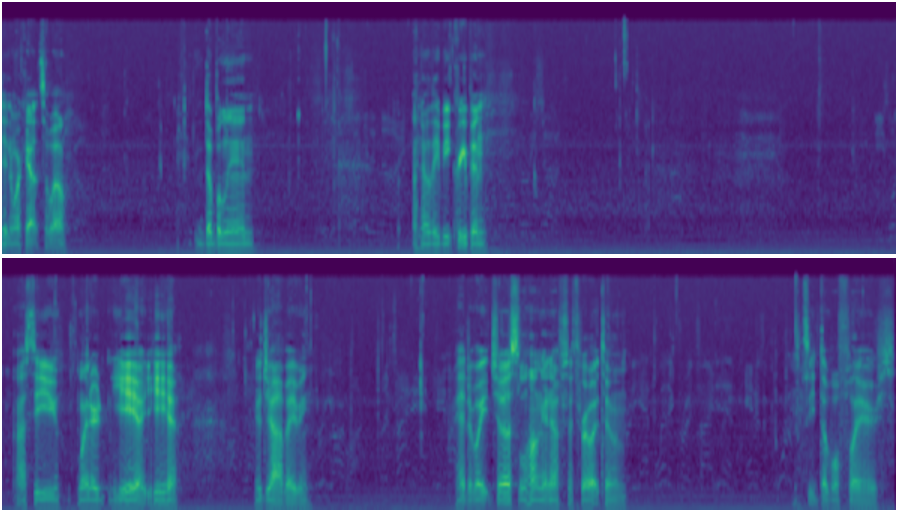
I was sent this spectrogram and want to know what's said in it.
Didn't work out so well double in. I know they be creeping. I see you, Leonard. Yeah, yeah. Good job, baby. had to wait just long enough to throw it to him. Let's see, double flares.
